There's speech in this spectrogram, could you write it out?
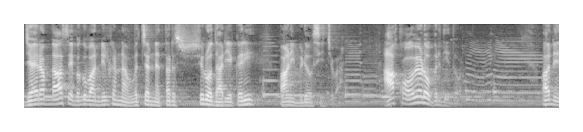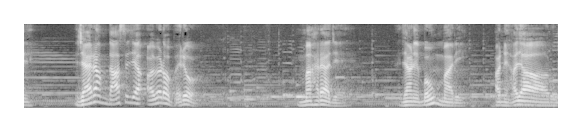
જયરામદાસે ભગવાન નીલકંઠના વચનને તરત શિરોધાર્ય કરી પાણી મેળ્યો સિંચવા. આખો અવેડો ભરી દીધો. અને જયરામ દાસે જે અવેડો ભર્યો, મહારાજે જાણે બહુ મારી અને હજારો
